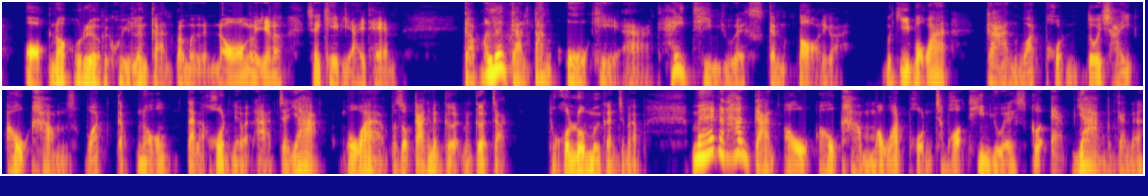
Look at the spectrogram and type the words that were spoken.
บออกนอกเรื่องไปคุยเรื่องการประเมินน้องอะไรเงี้ยเนาะใช้ KPI แทน กลับมาเรื่องการตั้ง OKR ให้ทีม UX กันต่อดีกว่า เมื่อกี้บอกว่าการวัดผลโดยใช้ outcomes วัดกับน้องแต่ละคนเนี่ยมันอาจจะยาก เพราะว่าประสบการณ์ที่มันเกิดมันเกิดจากทุกคนร่วมมือกันใช่ไหมครับ แม้กระทั่งการเอา outcome มาวัดผลเฉพาะทีม UX ก็แอบยากเหมือนกันนะ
